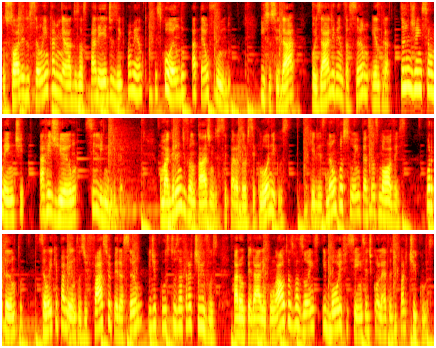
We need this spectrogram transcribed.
os sólidos são encaminhados às paredes do equipamento, escoando até o fundo. Isso se dá pois a alimentação entra tangencialmente à região cilíndrica. Uma grande vantagem dos separadores ciclônicos é que eles não possuem peças móveis, portanto, são equipamentos de fácil operação e de custos atrativos para operarem com altas vazões e boa eficiência de coleta de partículas,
